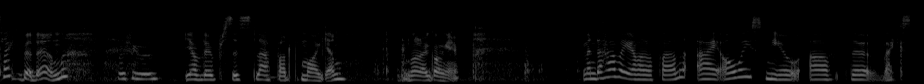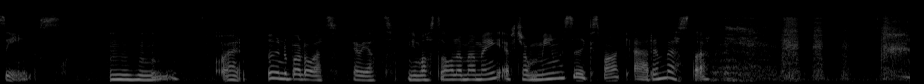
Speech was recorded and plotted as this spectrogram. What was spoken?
Tack för den. Varsågod. Jag blev precis släpad på magen några gånger. Men det här var i alla fall I always knew of the vaccines. Mhm. Och en underbar låt. Jag vet, ni måste hålla med mig eftersom min musiksmak är den bästa.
